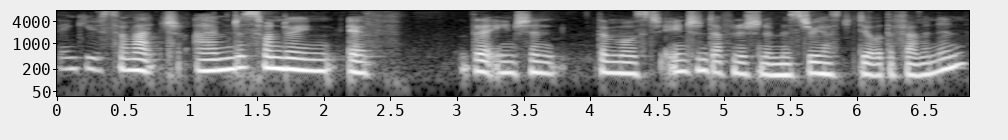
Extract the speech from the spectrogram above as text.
Thank you so much. I'm just wondering if the ancient, the most ancient definition of mystery has to deal with the feminine.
